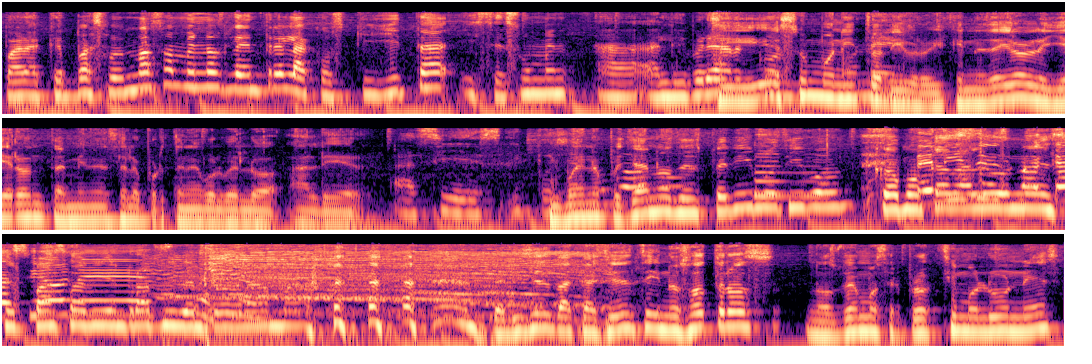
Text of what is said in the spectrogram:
para que pues, más o menos le entre la cosquillita y se sumen a, a librear. Sí, es un bonito libro y quienes ya lo leyeron también es la oportunidad de volverlo a leer. Así es. Y, pues, bueno, pues ya nos despedimos, Ivonne. Como cada lunes se pasa bien rápido el programa. Felices vacaciones y nosotros nos vemos el próximo lunes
